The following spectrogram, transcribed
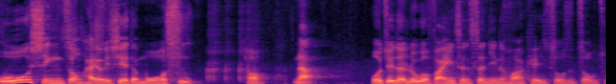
无形中还有一些的模式。好，那我觉得如果翻译成圣经的话，可以说是咒诅，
